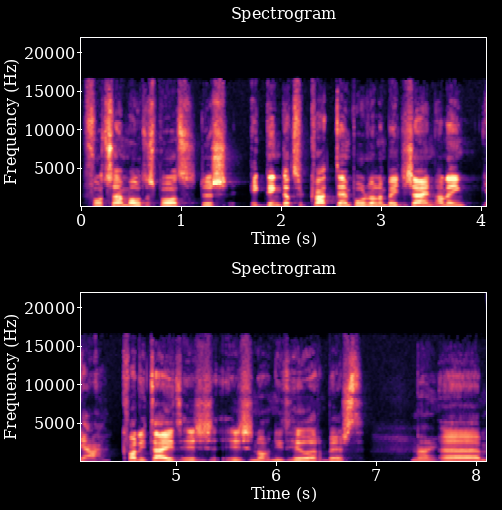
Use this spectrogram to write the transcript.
Forza Motorsport. Dus ik denk dat we qua tempo wel een beetje zijn. Alleen, ja, kwaliteit is, is nog niet heel erg best. Nee. Ehm,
